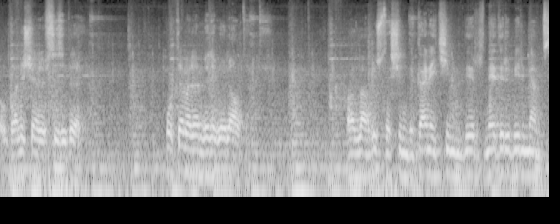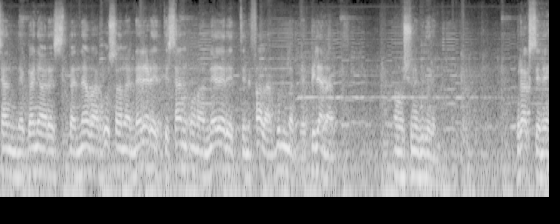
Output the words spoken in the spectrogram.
O Gani şerefsizi de muhtemelen beni böyle aldı. Vallahi usta şimdi Gani kimdir, nedir bilmem. Senle Gani arasında ne var, o sana neler etti, sen ona neler ettiğini falan bunları da bilemem. Ama şunu bilirim. Bırak seni.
